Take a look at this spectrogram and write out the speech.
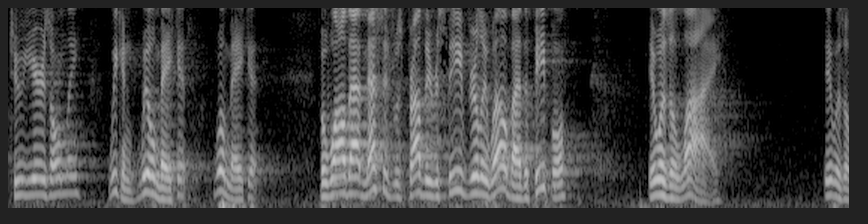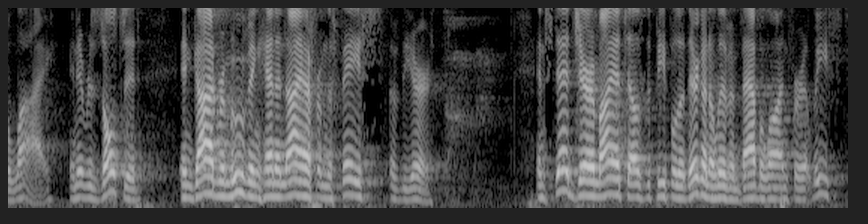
Two years only? We can, we'll make it. We'll make it. But while that message was probably received really well by the people, it was a lie. It was a lie. And it resulted in God removing Hananiah from the face of the earth. Instead, Jeremiah tells the people that they're going to live in Babylon for at least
